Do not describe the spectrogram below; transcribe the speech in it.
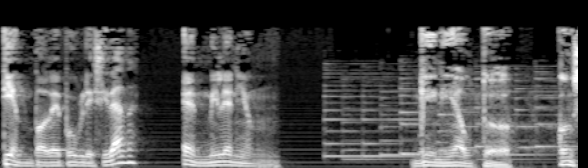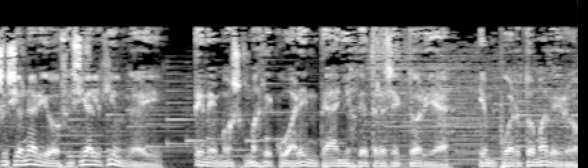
Tiempo de publicidad en Millennium. Guinea Auto, concesionario oficial Hyundai tenemos más de 40 años de trayectoria. En Puerto Madero,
